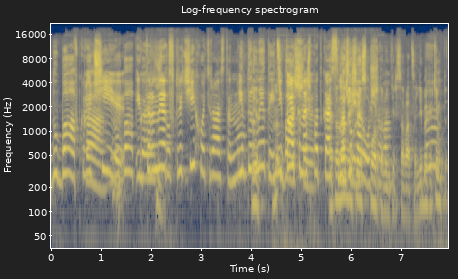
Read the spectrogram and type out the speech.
Ну, бабка. Включи, ну, бабка, интернет что- включи хоть раз-то. Ну, Интернет Нет, эти ну- не ваши. только наш подкаст, Это надо еще и спортом интересоваться. Либо Да. каким-то...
